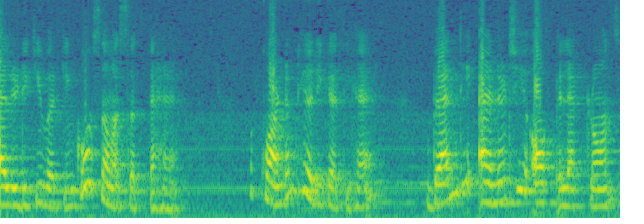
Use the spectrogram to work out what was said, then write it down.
एलईडी की वर्किंग को समझ सकते हैं क्वांटम थियोरी कहती है When the energy of electrons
